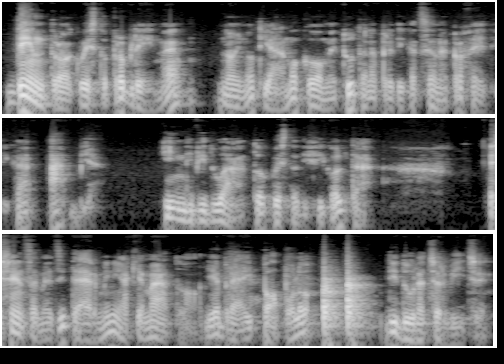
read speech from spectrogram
Dentro a questo problema noi notiamo come tutta la predicazione profetica abbia individuato questa difficoltà e senza mezzi termini ha chiamato gli ebrei popolo di dura cervice.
